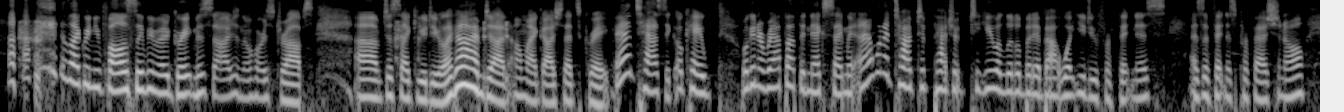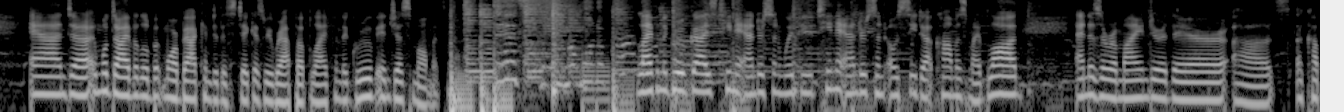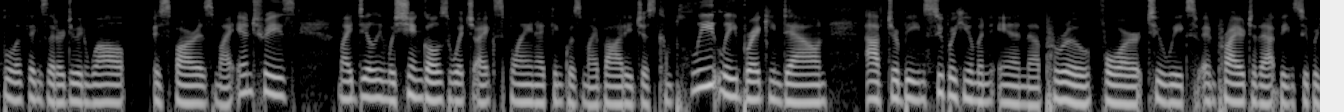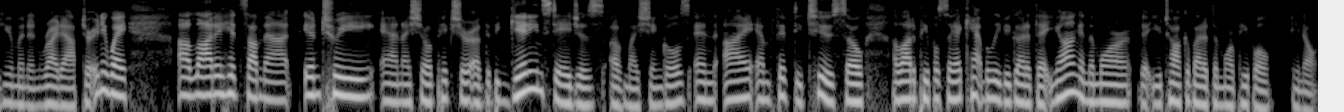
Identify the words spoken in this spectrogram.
it's like when you fall asleep, you've a great massage and the horse drops, um, just like you do. Like, oh, I'm done. Oh my gosh, that's great. Fantastic. Okay, we're going to wrap up the next segment. And I want to talk to Patrick, to you a little bit about what you do for fitness as a fitness professional. And, uh, and we'll dive a little bit more back into the stick as we wrap up Life in the Groove in just moments. Life in the Groove, guys. Tina Anderson with you. TinaAndersonOC.com is my blog. And as a reminder, there uh, a couple of things that are doing well as far as my entries, my dealing with shingles, which I explained, I think was my body just completely breaking down after being superhuman in uh, Peru for two weeks, and prior to that, being superhuman and right after. Anyway, a lot of hits on that entry, and I show a picture of the beginning stages of my shingles. And I am 52, so a lot of people say, I can't believe you got it that young. And the more that you talk about it, the more people, you know,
